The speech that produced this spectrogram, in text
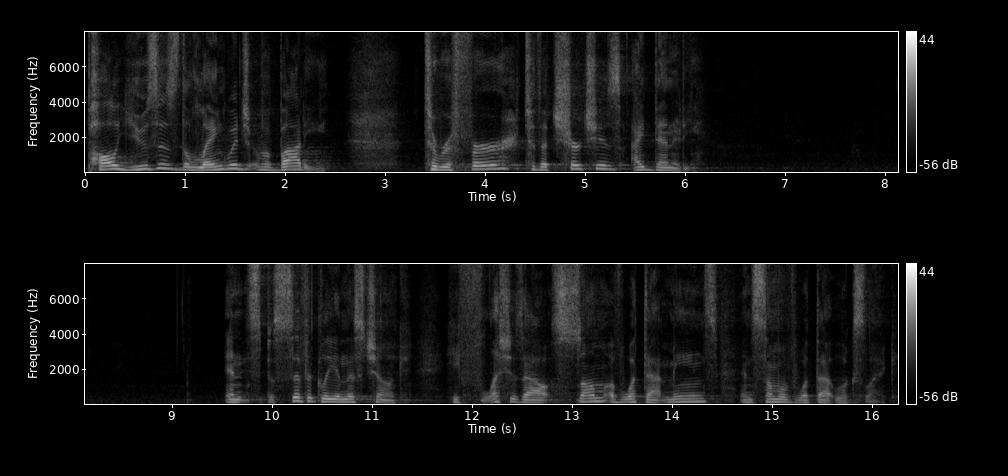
Paul uses the language of a body to refer to the church's identity. And specifically in this chunk, he fleshes out some of what that means and some of what that looks like.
